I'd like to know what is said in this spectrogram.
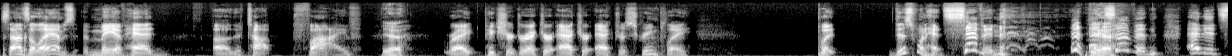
Silence of the Lambs may have had uh, the top five, Yeah. right? Picture, director, actor, actress, screenplay. But this one had seven. Yeah. seven, and it's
